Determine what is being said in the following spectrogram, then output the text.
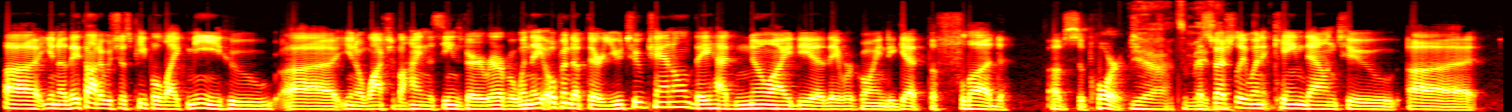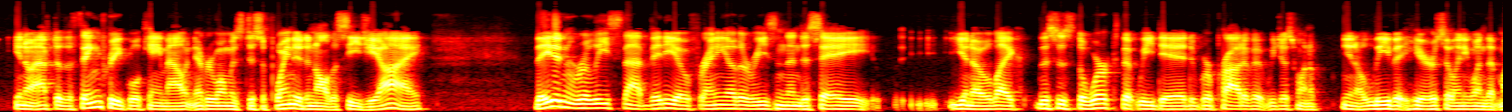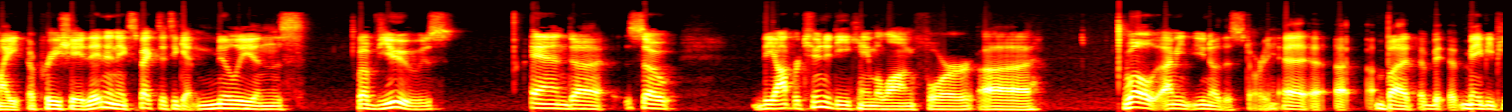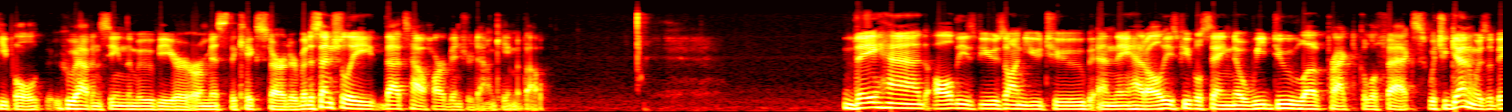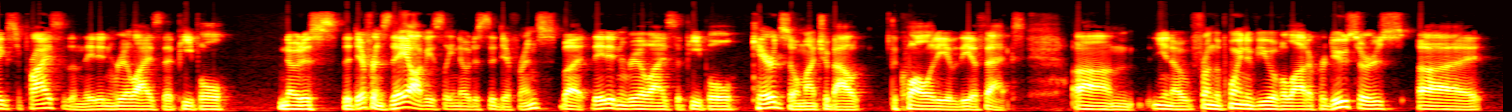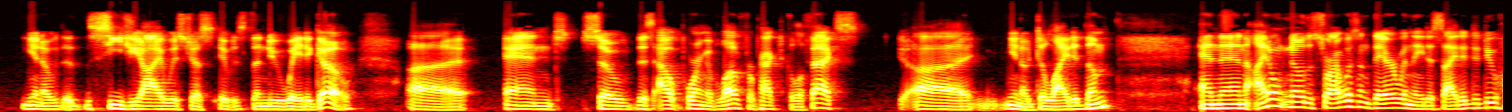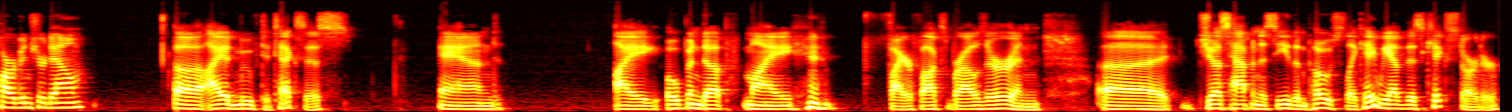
uh, you know, they thought it was just people like me who, uh, you know, watched behind the scenes very rare. But when they opened up their YouTube channel, they had no idea they were going to get the flood of support. Yeah, it's amazing. Especially when it came down to, uh, you know, after the Thing prequel came out and everyone was disappointed in all the CGI. They didn't release that video for any other reason than to say, you know, like this is the work that we did. We're proud of it. We just want to you know leave it here so anyone that might appreciate it they didn't expect it to get millions of views and uh, so the opportunity came along for uh, well i mean you know this story uh, uh, but maybe people who haven't seen the movie or, or missed the kickstarter but essentially that's how harbinger down came about they had all these views on YouTube and they had all these people saying, no, we do love practical effects, which again was a big surprise to them. They didn't realize that people notice the difference. They obviously noticed the difference, but they didn't realize that people cared so much about the quality of the effects. Um, you know, from the point of view of a lot of producers, uh, you know, the, the, CGI was just it was the new way to go. Uh, and so this outpouring of love for practical effects, uh, you know, delighted them. And then I don't know the story. I wasn't there when they decided to do Harbinger Down. Uh, I had moved to Texas, and I opened up my Firefox browser and uh, just happened to see them post like, "Hey, we have this Kickstarter."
